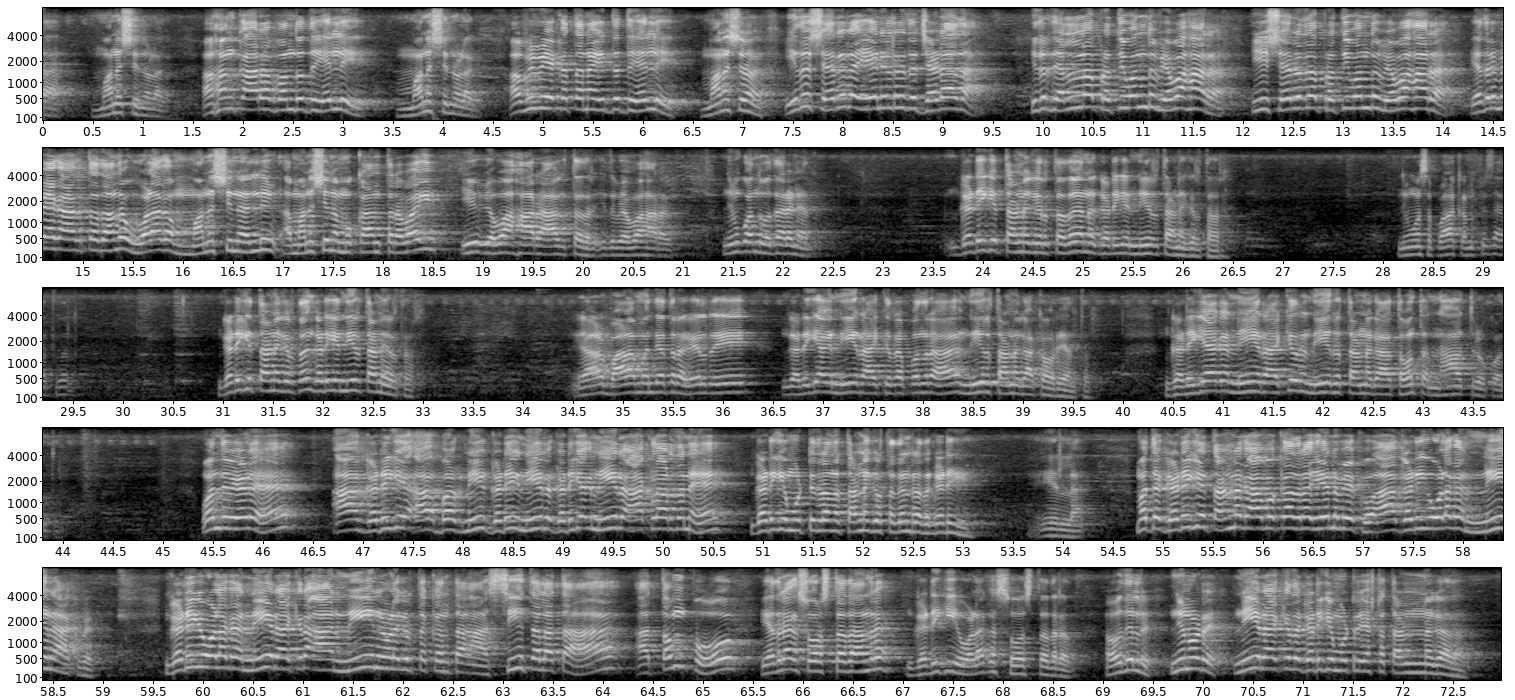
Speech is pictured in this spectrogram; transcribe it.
ಮನುಷ್ಯನೊಳಗೆ ಅಹಂಕಾರ ಬಂದದ್ದು ಎಲ್ಲಿ? ಮನುಷ್ಯನೊಳಗೆ ಅವಿವೇಕತನ ಇದ್ದದ್ದು ಎಲ್ಲಿ? ಮನುಷ್ಯನೊಳಗೆ ಇದು ಶರೀರ ಏನಿಲ್ಲರಿ ಇದು ಜಡ ಅದ. ಇದ್ರದ್ದೆಲ್ಲ ಪ್ರತಿಯೊಂದು ವ್ಯವಹಾರ. ಈ ಶರೀರದ ಪ್ರತಿಯೊಂದು ವ್ಯವಹಾರ ಎದ್ರ ಮ್ಯಾಗ ಆಗ್ತದ ಅಂದ್ರೆ ಒಳಗೆ ಮನುಷ್ಯನಲ್ಲಿ ಆ ಮನುಷ್ಯನ ಮುಖಾಂತರವಾಗಿ ಈ ವ್ಯವಹಾರ ಆಗ್ತದ್ರಿ ಇದು ವ್ಯವಹಾರ ನಿಮಗೊಂದು ಉದಾಹರಣೆ ಅದು. ಗಡಿಗೆ ತಣ್ಣಗಿರ್ತದೋ, ಏನೋ ಗಡಿಗೆ ನೀರು ತಣ್ಣಗಿರ್ತಾವ್ರಿ ನೀವು ಸ್ವಲ್ಪ ಕನ್ಫ್ಯೂಸ್ ಆಗ್ತದಲ್ಲ ಗಡಿಗೆ ತಣ್ಣಗಿರ್ತದೆ, ಗಡಿಗೆ ನೀರು ತಣ್ಣಗಿರ್ತಾವ್ರಿ ಯಾರು ಭಾಳ ಮಂದಿ ಹತ್ರ, ಇಲ್ರಿ, ಗಡಿಗ್ಯಾಗ ನೀರು ಹಾಕಿದ್ರಪ್ಪ ಅಂದ್ರೆ ನೀರು ತಣ್ಣಗೆ ಹಾಕವ್ರಿ ಅಂತ ಗಡಿಗ್ಯಾಗ ನೀರು ಹಾಕಿದ್ರೆ ನೀರು ತಣ್ಣಗೆ ಅಂತ ನಾವು ತಿಳ್ಕೊತೀವಿ ಒಂದು ವೇಳೆ ಆ ಗಡಿಗೆ, ಆ ಬ ನೀರು ಗಡಿ ನೀರು, ಗಡಿಗ್ಯಾಗ ನೀರು ಹಾಕ್ಲಾರ್ದೇ ಗಡಿಗೆ ಮುಟ್ಟಿದ್ರೆ ಅಂದ್ರೆ ತಣ್ಣಗಿರ್ತದೇನ್ರಿ ಅದು ಗಡಿಗೆ ಇಲ್ಲ. ಮತ್ತು ಗಡಿಗೆ ತಣ್ಣಗೆ ಆಗ್ಬೇಕಾದ್ರೆ ಏನು ಬೇಕು? ಆ ಗಡಿಗೆ ಒಳಗೆ ನೀರು ಹಾಕಬೇಕು. ಗಡಿಗೆ ಒಳಗೆ ನೀರು ಹಾಕಿದ್ರೆ ಆ ನೀರಿನೊಳಗಿರ್ತಕ್ಕಂಥ ಆ ಶೀತಲತ, ಆ ತಂಪು ಎದ್ರಾಗ ಸೋರಿಸ್ತದ ಅಂದ್ರೆ ಗಡಿಗೆ ಒಳಗೆ ಸೋಸ್ತದ್ರ ಹೌದಿಲ್ರಿ? ನೀವು ನೋಡ್ರಿ, ನೀರು ಹಾಕಿದ ಗಡಿಗೆ ಮುಟ್ರಿ ಎಷ್ಟು ತಣ್ಣಗದ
